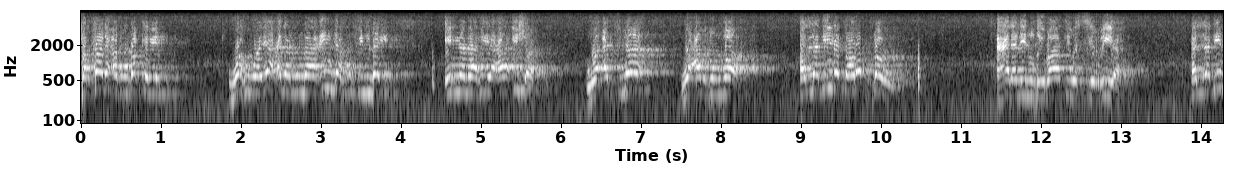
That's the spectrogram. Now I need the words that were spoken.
فقال أبو بكر وهو يعلم ما عنده في البيت إنما هي عائشة وأسماء وعبد الله الذين تربوا على الانضباط والسرية. الذين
